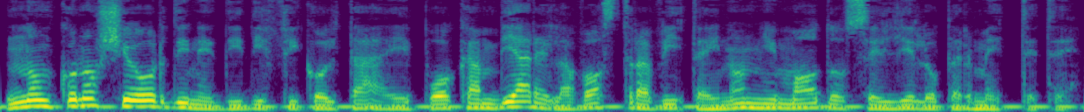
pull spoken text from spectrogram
Non conosce ordine di difficoltà e può cambiare la vostra vita in ogni modo se glielo permettete.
